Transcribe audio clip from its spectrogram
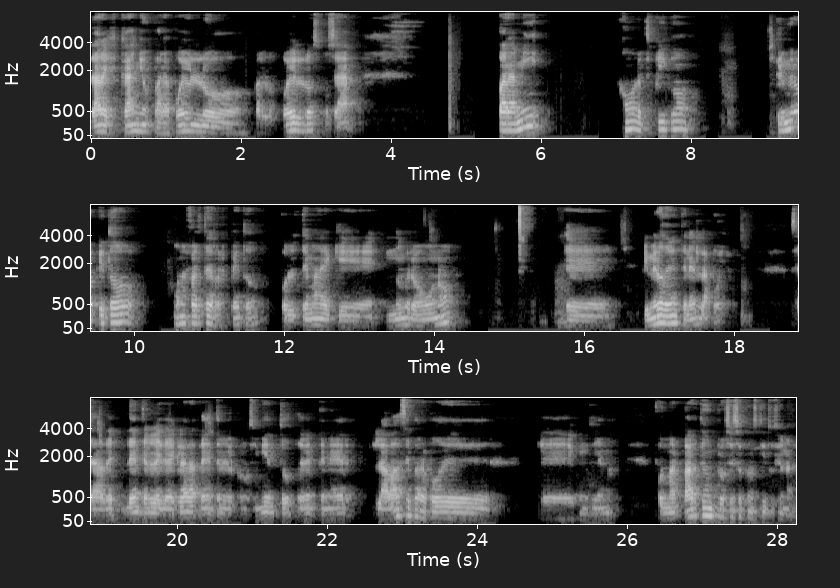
Dar escaños para pueblos, o sea, para mí, ¿cómo lo explico? Primero que todo, una falta de respeto por el tema de que, número uno, eh, primero deben tener el apoyo. O sea, de, deben tener la idea clara, deben tener el conocimiento, deben tener la base para poder, eh, ¿cómo se llama? Formar parte de un proceso constitucional.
